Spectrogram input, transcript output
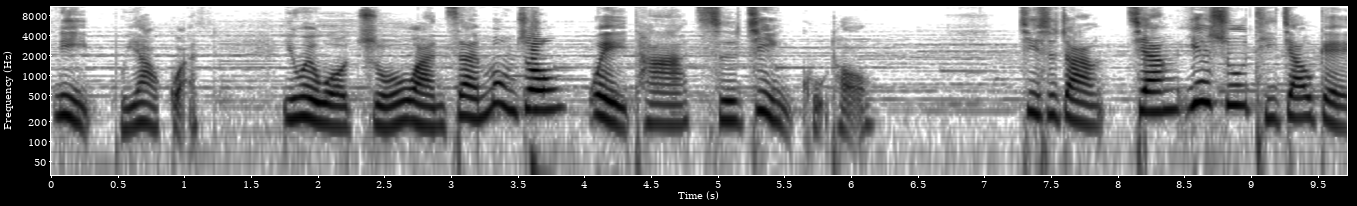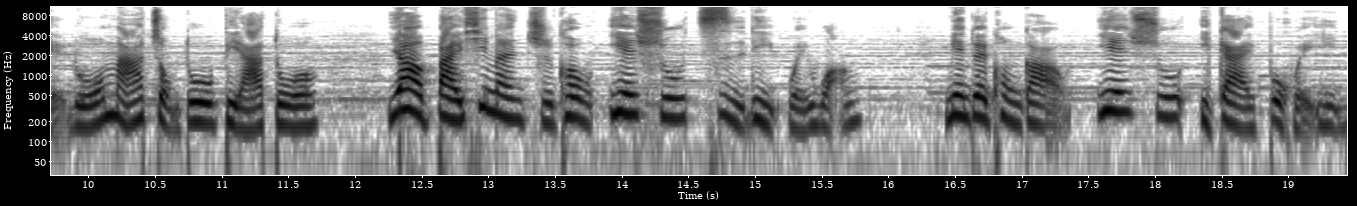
你不要管，因为我昨晚在梦中为他吃尽苦头。”祭司长将耶稣提交给罗马总督比拉多，要百姓们指控耶稣自立为王。面对控告，耶稣一概不回应。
